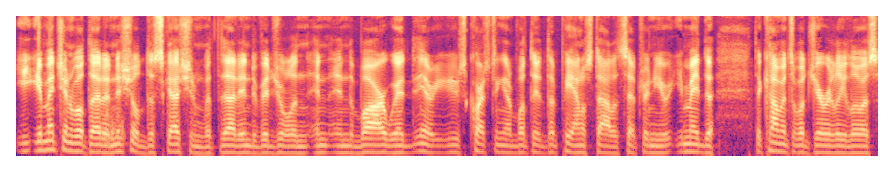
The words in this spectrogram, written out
You mentioned about that initial discussion with that individual in, in, in the bar where you know he was questioning about the, the piano style, etc. And you you made the, the comments about Jerry Lee Lewis,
